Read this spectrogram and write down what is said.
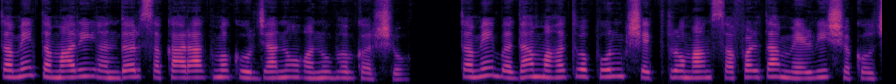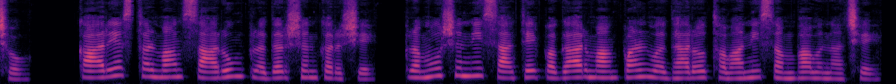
તમે તમારી અંદર સકારાત્મક ઉર્જાનો અનુભવ કરશો. તમે બધા મહત્વપૂર્ણ ક્ષેત્રોમાં સફળતા મેળવી શકો છો. કાર્યસ્થળમાં સારું પ્રદર્શન કરશે. પ્રમોશનની સાથે પગારમાં પણ વધારો થવાની સંભાવના છે.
